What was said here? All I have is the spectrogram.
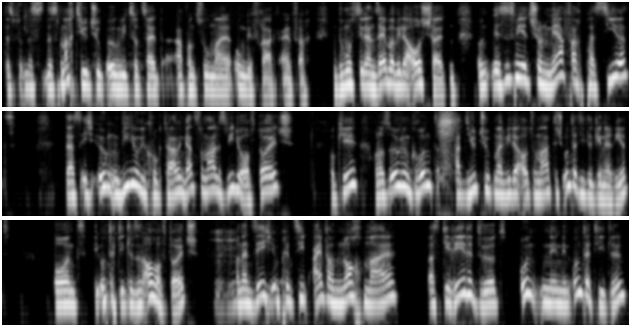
Das, das, das macht YouTube irgendwie zurzeit ab und zu mal ungefragt einfach. Und du musst sie dann selber wieder ausschalten. Und es ist mir jetzt schon mehrfach passiert, dass ich irgendein Video geguckt habe, ein ganz normales Video auf Deutsch, okay, und aus irgendeinem Grund hat YouTube mal wieder automatisch Untertitel generiert und die Untertitel sind auch auf Deutsch. Und dann sehe ich im Prinzip einfach nochmal, was geredet wird unten in den Untertiteln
